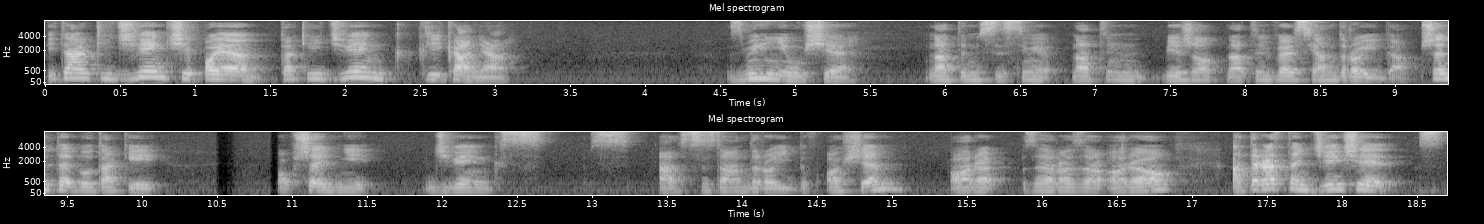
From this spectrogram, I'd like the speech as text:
I taki dźwięk się pojawił, taki dźwięk klikania zmienił się na tym systemie, na tym na tym wersji Androida. Przedtem był taki poprzedni dźwięk z, z, z Androidów 8, Ore, 00 Oreo, a teraz ten dźwięk się z,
